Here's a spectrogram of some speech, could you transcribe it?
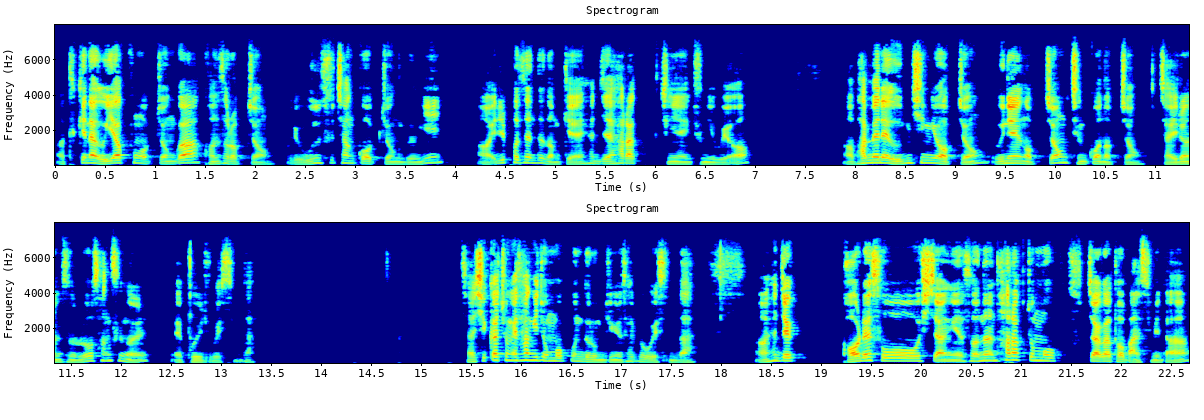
어, 특히나 의약품 업종과 건설 업종, 그리고 운수 창고 업종 등이 어, 1% 넘게 현재 하락 진행 중이고요. 어, 반면에 음식료 업종, 은행 업종, 증권 업종, 자 이런 순으로 상승을 네, 보여주고 있습니다. 자, 시가총액 상위 종목군들 움직임을 살펴보겠습니다. 어, 현재 거래소 시장에서는 하락 종목 숫자가 더 많습니다.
